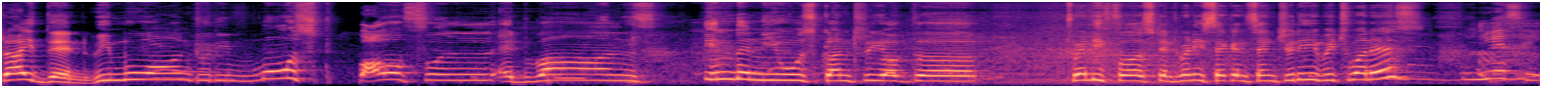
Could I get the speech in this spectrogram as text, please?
Right then, we move on to the most powerful, advanced, in the news country of the 21st and 22nd century. Which one is? USA.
